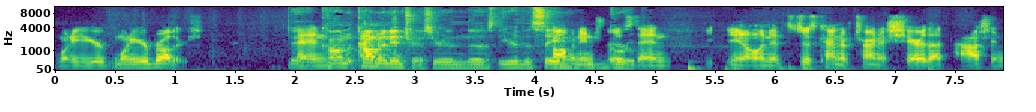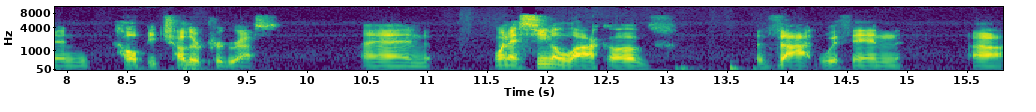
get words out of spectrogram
one of your one of your brothers Yeah, And common common of- interest. You're in the you're the same common interest group. and you know and it's just kind of trying to share that passion and help each other progress and when i seen a lack of that within uh,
